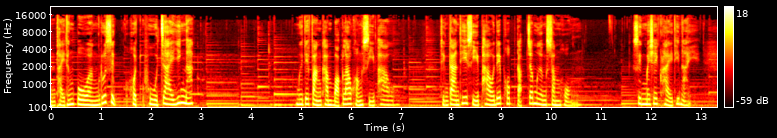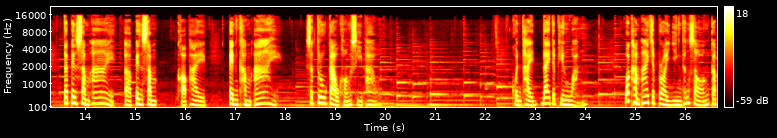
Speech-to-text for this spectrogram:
คนไทยทั้งปวงรู้สึกหดหูใจยิ่งนัก เมื่อได้ฟังคำบอกเล่าของสีเผาถึงการที่สีเผาได้พบกับเจ้าเมืองซัมหง ซึ่งไม่ใช่ใครที่ไหน แต่เป็นซัมอ้ายเออเป็นซัมขออภัย เป็นคำอ้ายศัตรูเก่าของสีเผาคนไทยได้แต่เพียงหวัง ว่าคำอ้ายจะปล่อยหญิงทั้งสองกับ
